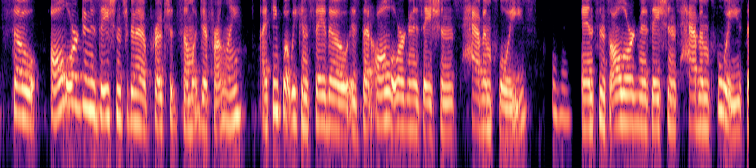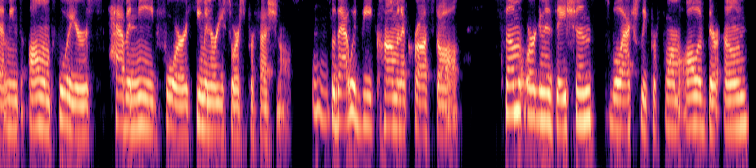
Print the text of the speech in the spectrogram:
So all organizations are going to approach it somewhat differently. I think what we can say though is that all organizations have employees. Mm-hmm. And since all organizations have employees, that means all employers have a need for human resource professionals. Mm-hmm. So that would be common across all. Some organizations will actually perform all of their own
